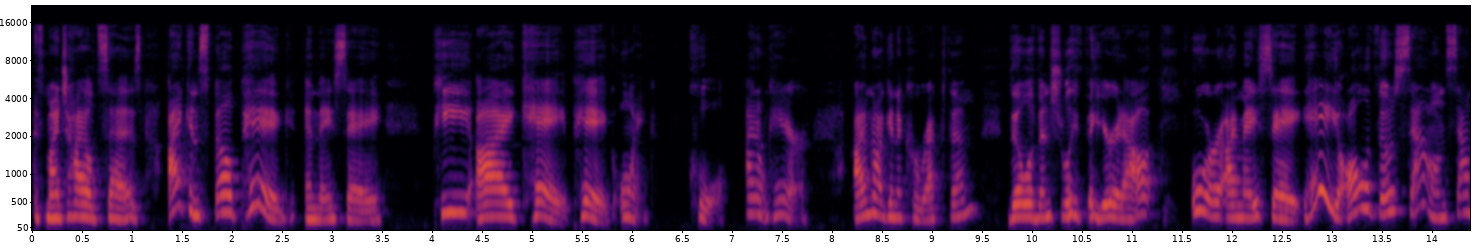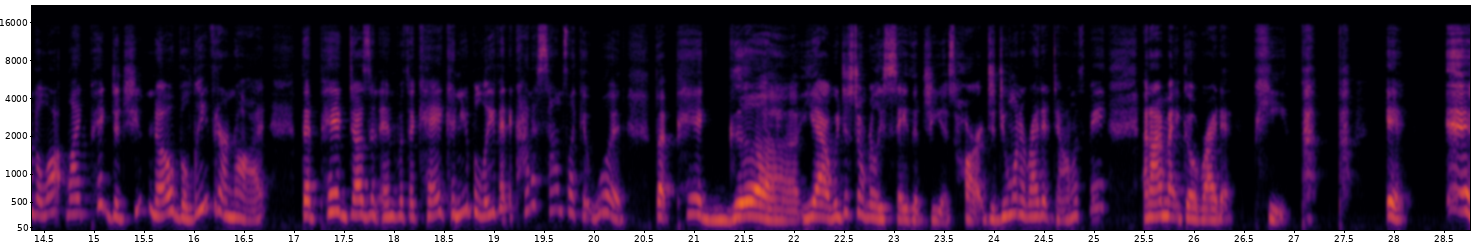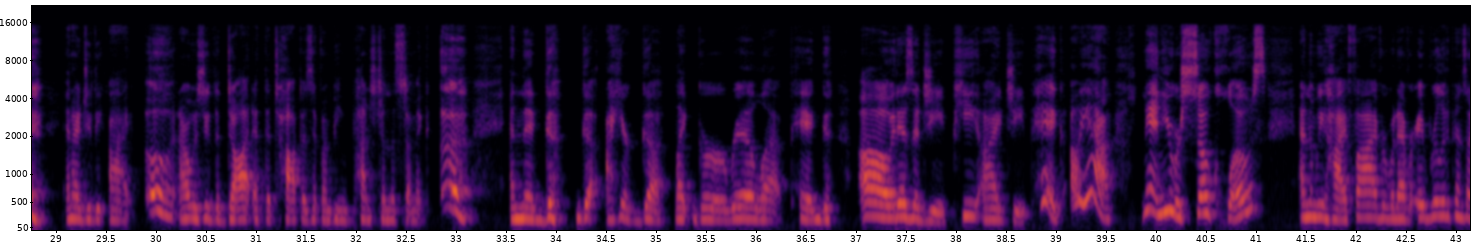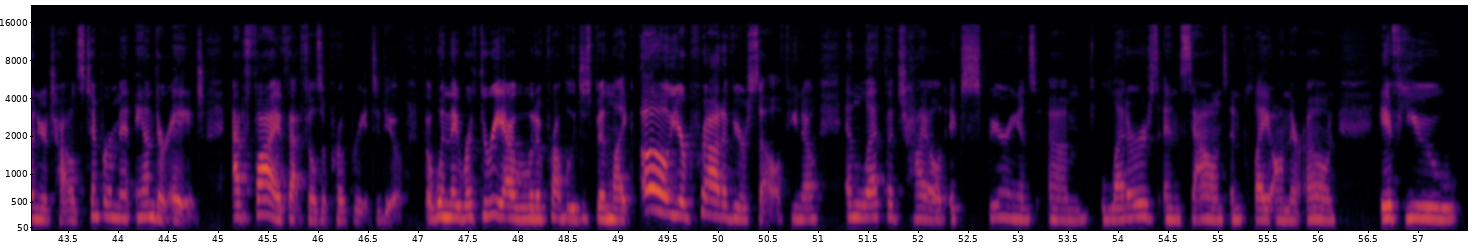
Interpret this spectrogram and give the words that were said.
If my child says, I can spell pig, and they say P I K, pig, oink, cool. I don't care. I'm not going to correct them. They'll eventually figure it out. Or I may say, hey, all of those sounds sound a lot like pig. Did you know, believe it or not, that pig doesn't end with a K? Can you believe it? It kind of sounds like it would, but pig, yeah, we just don't really say the G is hard. Did you want to write it down with me? And I might go write it P, P, P, I, eh, and I do the I, oh, and I always do the dot at the top as if I'm being punched in the stomach, Ugh, and then g, g, I hear g, like gorilla, pig. Oh, it is a G, P I G, pig. Oh, yeah, man, you were so close. And then we high five or whatever. It really depends on your child's temperament and their age. At five, that feels appropriate to do. But when they were three, I would have probably just been like, oh, you're proud of yourself, you know, and let the child experience um, letters and sounds and play on their own. If you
